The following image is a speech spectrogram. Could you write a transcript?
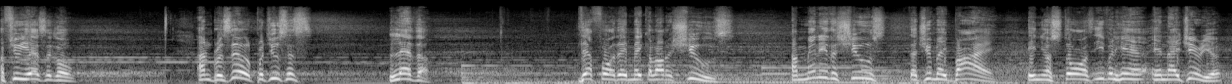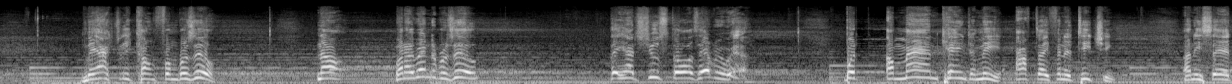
a few years ago, and Brazil produces leather. Therefore, they make a lot of shoes. And many of the shoes that you may buy in your stores, even here in Nigeria, may actually come from Brazil. Now, when I went to Brazil, they had shoe stores everywhere. But a man came to me after I finished teaching and he said,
